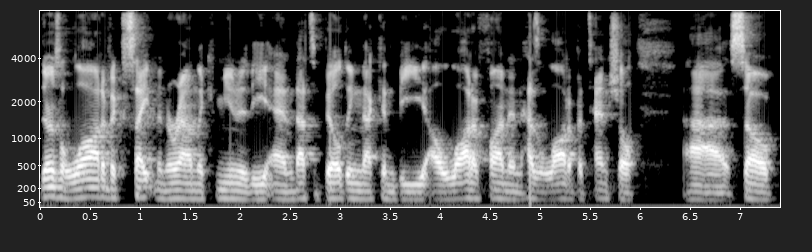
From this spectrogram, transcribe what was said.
there's a lot of excitement around the community, and that's a building that can be a lot of fun and has a lot of potential. Uh, so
